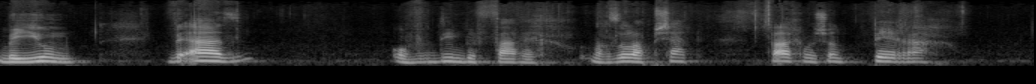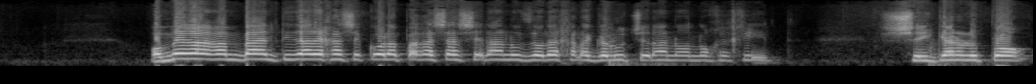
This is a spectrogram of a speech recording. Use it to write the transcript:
בעיון. ואז עובדים בפרך. נחזור לפשט, פרך מלשון פרח. אומר הרמב"ן, תדע לך שכל הפרשה שלנו זה הולך על הגלות שלנו הנוכחית. שהגענו לפה,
